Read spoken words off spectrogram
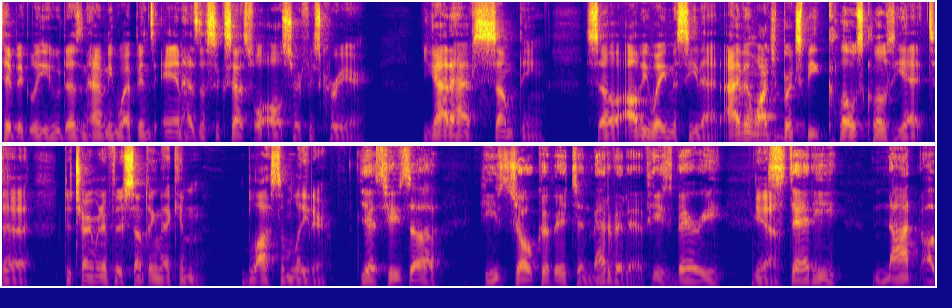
typically who doesn't have any weapons and has a successful all surface career. You got to have something. So I'll be waiting to see that. I haven't watched Brooksby close, close yet to determine if there's something that can blossom later. Yes, he's uh he's Djokovic and Medvedev. He's very Yeah. steady, not a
